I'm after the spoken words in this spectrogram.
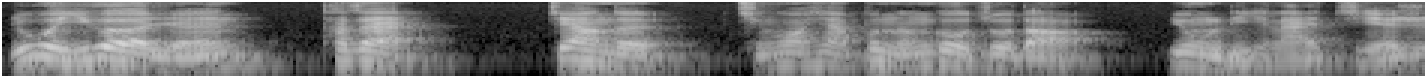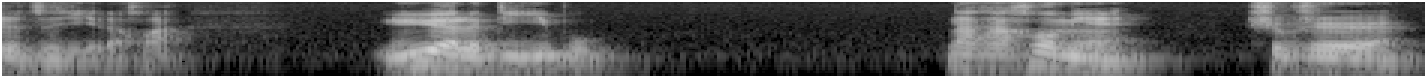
如果一个人他在这样的情况下不能够做到用礼来节制自己的话，逾越了第一步，那他后面是不是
